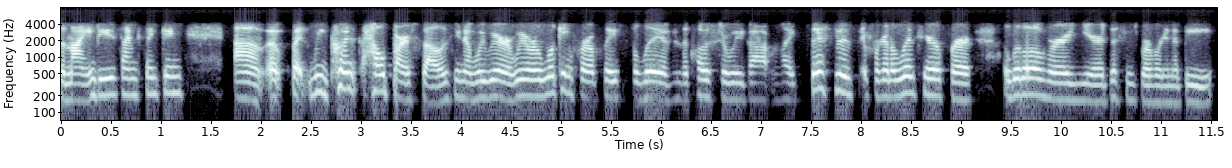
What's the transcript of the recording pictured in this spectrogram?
the 90s, I'm thinking. Um, uh, but we couldn't help ourselves. You know, we were, we were looking for a place to live, and the closer we got, we're like, this is, if we're going to live here for a little over a year, this is where we're going to be.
